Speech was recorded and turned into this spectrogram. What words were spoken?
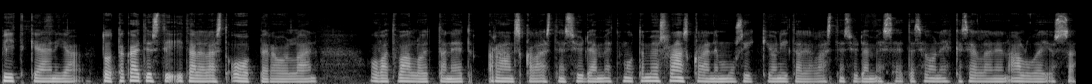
pitkään. Ja totta kai tietysti italialaiset oopperoillaan ovat valloittaneet ranskalaisten sydämet, mutta myös ranskalainen musiikki on italialaisten sydämessä, että se on ehkä sellainen alue, jossa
